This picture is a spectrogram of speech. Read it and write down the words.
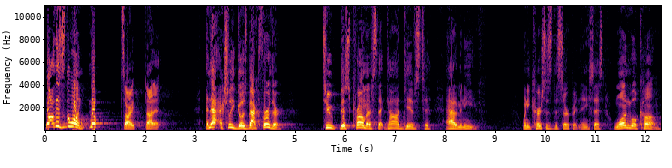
Oh, this is the one. Nope. Sorry, not it. And that actually goes back further to this promise that God gives to Adam and Eve when he curses the serpent and he says, One will come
